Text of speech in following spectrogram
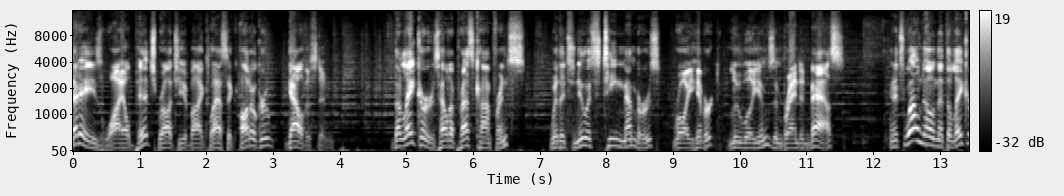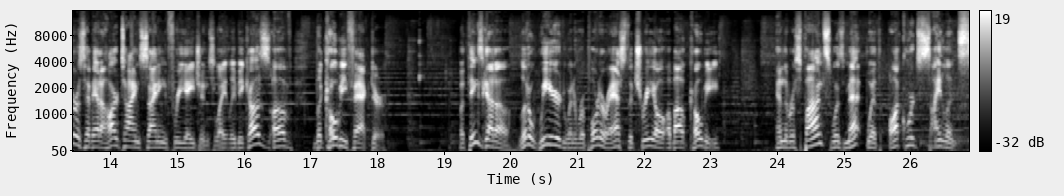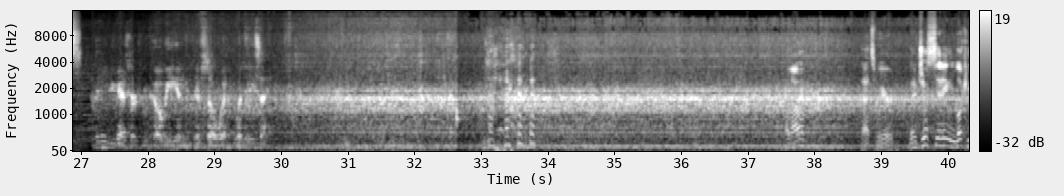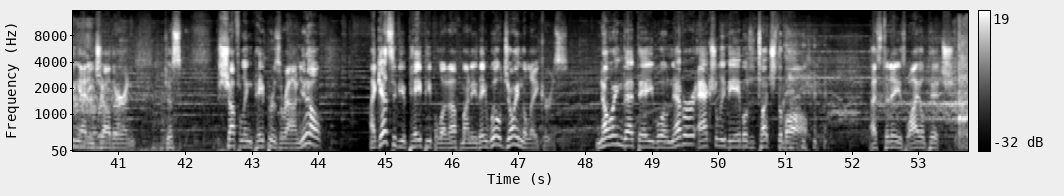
Today's Wild Pitch brought to you by Classic Auto Group, Galveston. The Lakers held a press conference with its newest team members, Roy Hibbert, Lou Williams, and Brandon Bass. And it's well known that the Lakers have had a hard time signing free agents lately because of the Kobe factor. But things got a little weird when a reporter asked the trio about Kobe, and the response was met with awkward silence. Have any of you guys heard from Kobe? And if so, what, what did he say? Hello? That's weird. They're just sitting looking at each other and just shuffling papers around. You know, I guess if you pay people enough money, they will join the Lakers, knowing that they will never actually be able to touch the ball. That's today's wild pitch.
